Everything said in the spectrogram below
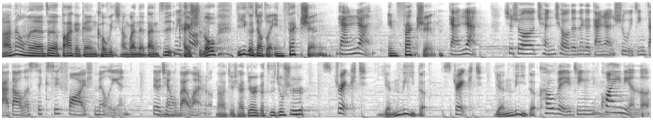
好，那我们这八个跟 COVID 相关的单字开始喽。第一个叫做 infection，感染。infection，感染是说全球的那个感染数已经达到了 sixty five million，六千五百万了。那接下来第二个字就是 strict，严厉的。strict，严厉的。COVID 已经快一年了，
